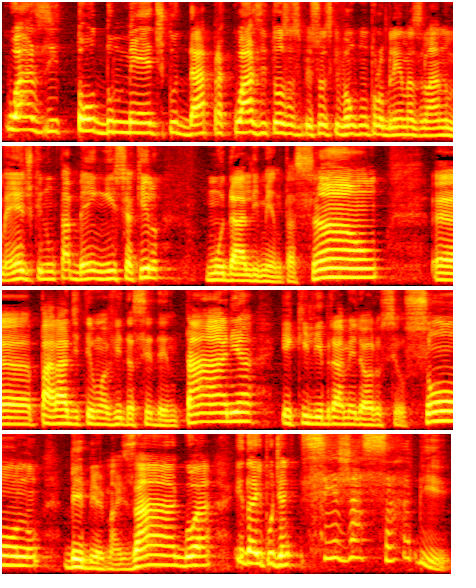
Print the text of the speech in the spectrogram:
quase todo médico dá para quase todas as pessoas que vão com problemas lá no médico e não está bem, isso e aquilo? Mudar a alimentação, é, parar de ter uma vida sedentária, equilibrar melhor o seu sono, beber mais água e daí por diante. Você já sabe.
